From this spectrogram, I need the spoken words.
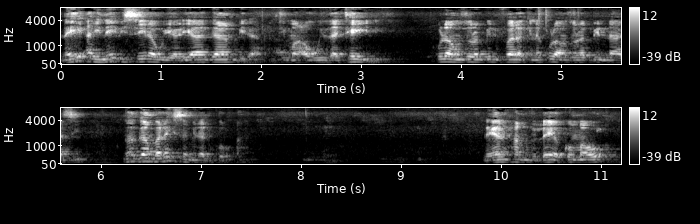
naye alina ebiseera we yali agambira nti muawidhataini kulaunzu rabbi lfalaki ne kulaunzu rabbi nnasi ngagamba laisa min alquran. Naye alhamdulillah yakomawo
